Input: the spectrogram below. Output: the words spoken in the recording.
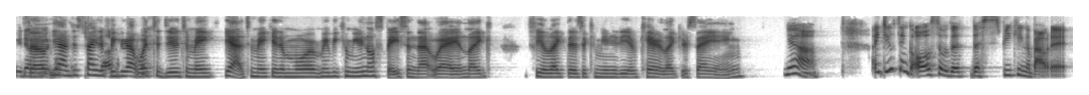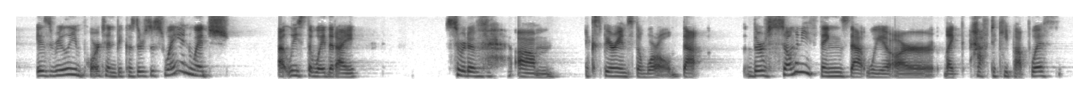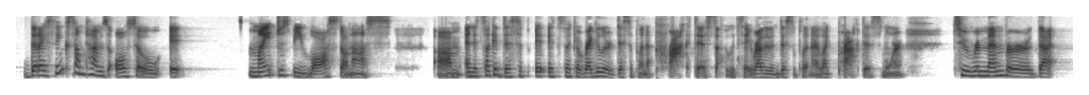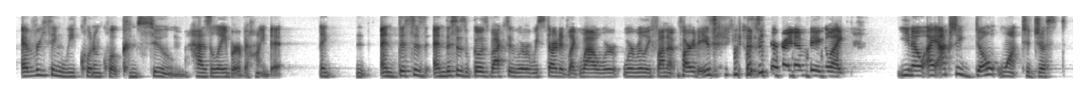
yeah. so yeah i'm just trying to figure out what to do to make yeah to make it a more maybe communal space in that way and like feel like there's a community of care like you're saying. Yeah. I do think also that the speaking about it is really important because there's this way in which at least the way that i sort of um experience the world that there's so many things that we are like have to keep up with that I think sometimes also it might just be lost on us Um, and it's like a discipline, it's like a regular discipline, a practice, I would say, rather than discipline. I like practice more to remember that everything we quote unquote consume has labor behind it. Like, and this is and this is goes back to where we started. Like, wow, we're we're really fun at parties because here I am being like, you know, I actually don't want to just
